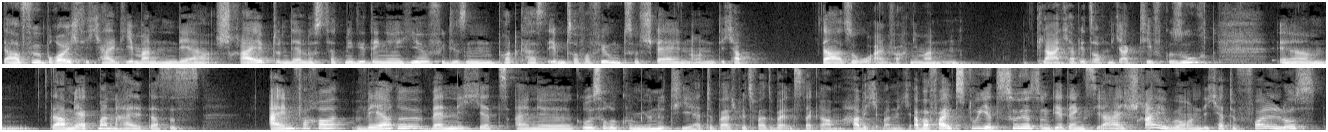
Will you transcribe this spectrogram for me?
dafür bräuchte ich halt jemanden, der schreibt und der Lust hat, mir die Dinge hier für diesen Podcast eben zur Verfügung zu stellen. Und ich habe da so einfach niemanden. Klar, ich habe jetzt auch nicht aktiv gesucht. Ähm, da merkt man halt, dass es einfacher wäre, wenn ich jetzt eine größere Community hätte, beispielsweise bei Instagram. Habe ich aber nicht. Aber falls du jetzt zuhörst und dir denkst, ja, ich schreibe und ich hätte voll Lust,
